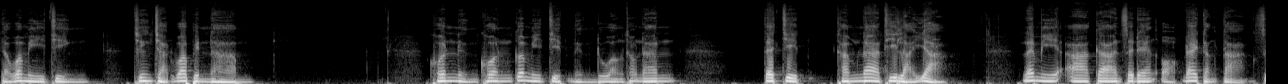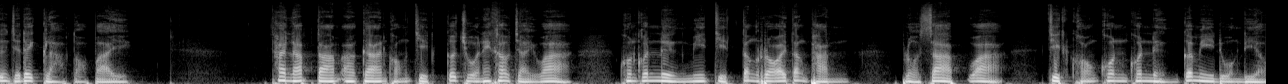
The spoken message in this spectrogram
แต่ว่ามีจริง จึงจัดว่าเป็นนาม คนหนึ่งคนก็มีจิตหนึ่งดวงเท่านั้น แต่จิตทำหน้าที่หลายอย่าง และมีอาการแสดงออกได้ต่างๆ ซึ่งจะได้กล่าวต่อไป ถ้านับตามอาการของจิตก็ชวนให้เข้าใจว่า คนคนหนึ่งมีจิตตั้งร้อยตั้งพันโปรดทราบว่าจิตของคนคนหนึ่งก็มีดวงเดียว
